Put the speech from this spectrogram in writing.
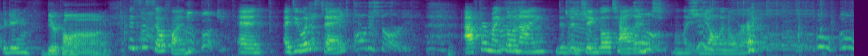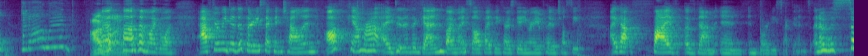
At the game Deer Pong. This is so fun. And I do want to say, party started. after Michael and I did the jingle challenge, I'm like yelling over it. Ooh, ooh, did I win? I won. Michael won. After we did the 30 second challenge, off camera, I did it again by myself. I think I was getting ready to play with Chelsea. I got five of them in in 30 seconds. And I was so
